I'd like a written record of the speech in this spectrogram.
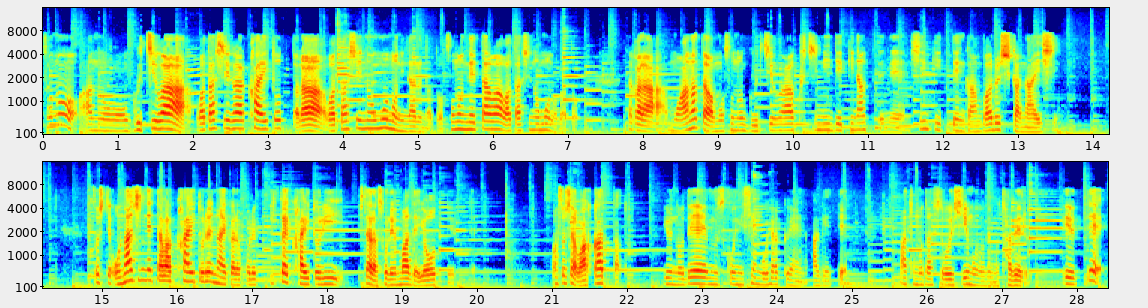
その、あの、愚痴は私が買い取ったら私のものになるんだと。そのネタは私のものだと。だからもうあなたはもうその愚痴は口にできなくてね、心機一転頑張るしかないし。そして同じネタは買い取れないからこれ一回買い取りしたらそれまでよって言って。あ、そしたら分かったというので息子に1500円あげて、まあ、友達と美味しいものでも食べるって言って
